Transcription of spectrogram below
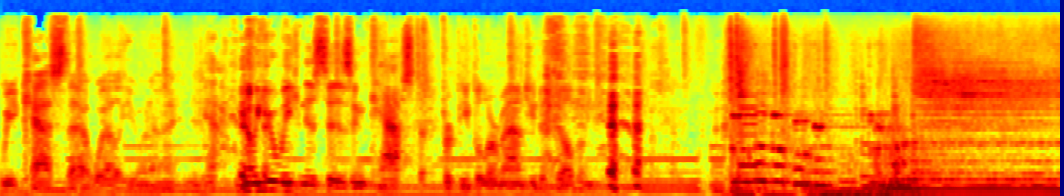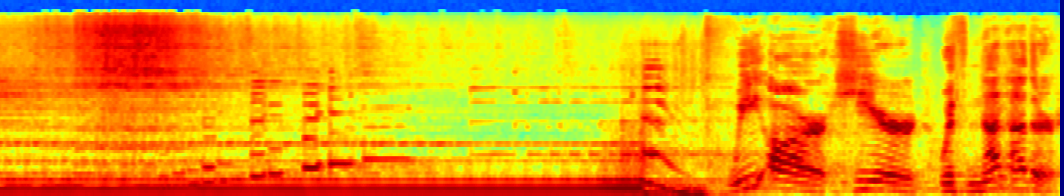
we cast that well, you and I. Yeah. Know your weaknesses and cast for people around you to fill them. We are here with none other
